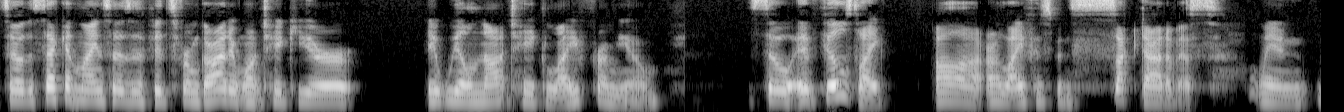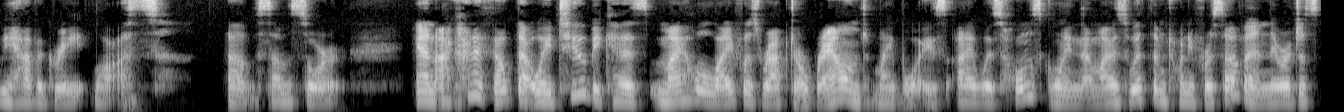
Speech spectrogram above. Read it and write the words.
So the second line says, if it's from God, it won't take your, it will not take life from you. So it feels like uh, our life has been sucked out of us when we have a great loss of some sort. And I kind of felt that way too because my whole life was wrapped around my boys. I was homeschooling them, I was with them 24 7. They were just,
